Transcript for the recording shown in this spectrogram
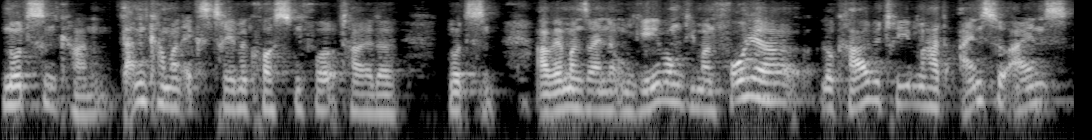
nutzen kann, dann kann man extreme Kostenvorteile nutzen. Aber wenn man seine Umgebung, die man vorher lokal betrieben hat, eins zu eins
